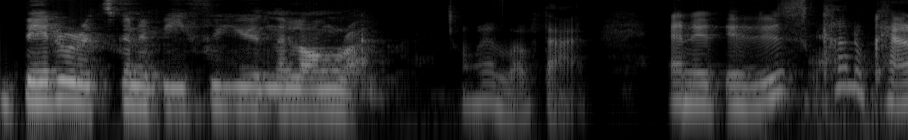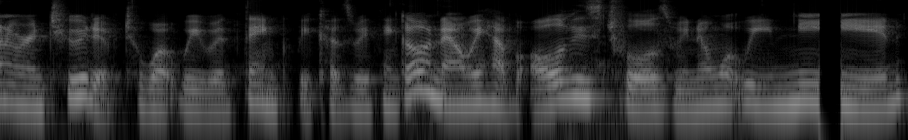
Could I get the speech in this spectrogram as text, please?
better it's going to be for you in the long run. Oh, I love that. And it, it is kind of counterintuitive to what we would think because we think, oh, now we have all of these tools. We know what we need.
